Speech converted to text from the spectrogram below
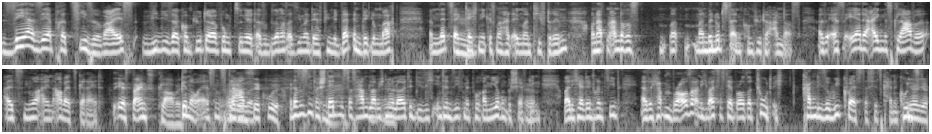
sehr, sehr präzise weiß, wie dieser Computer funktioniert. Also besonders als jemand, der viel mit Webentwicklung macht, ähm, Netzwerktechnik mhm. ist man halt irgendwann tief drin und hat ein anderes man benutzt einen Computer anders. Also er ist eher der eigene Sklave als nur ein Arbeitsgerät. Er ist dein Sklave. Genau, er ist ein Sklave. Ja, das ist sehr cool. Und das ist ein Verständnis, das haben, glaube ich, nur Leute, die sich intensiv mit Programmierung beschäftigen. Ja. Weil ich halt im Prinzip, also ich habe einen Browser und ich weiß, was der Browser tut. Ich kann diese Request, das ist jetzt keine Kunst, ja,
